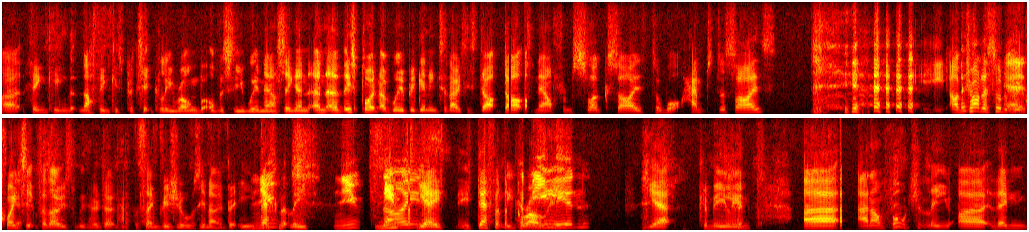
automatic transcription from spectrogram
uh, thinking that nothing is particularly wrong, but obviously we're now seeing. And, and at this point, uh, we're beginning to notice Dart, Dart's now from slug size to what, hamster size? I'm trying to sort of Yeah, equate it for those who don't have the same visuals, you know, but he's Newt- definitely. Newt Newt- yeah, he's, he's definitely growing. chameleon. Yeah, chameleon. Uh, and unfortunately, uh, then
